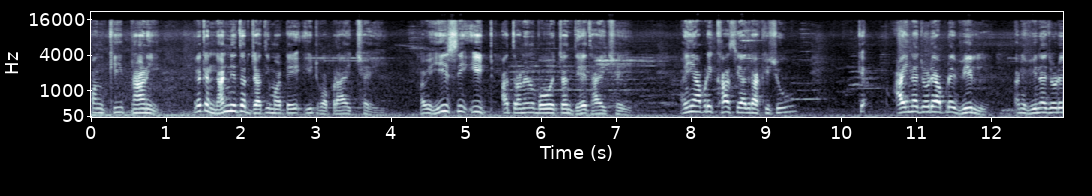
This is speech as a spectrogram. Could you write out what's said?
પંખી, પ્રાણી, એટલે કે નાન્યતર જાતિ માટે ઈટ વપરાય છે હવે હી સી ઈટ આ ત્રણેયનું બહુવચન ધ્યેય થાય છે અહીં આપણે ખાસ યાદ રાખીશું. આઈના જોડે આપણે વ્હીલ અને વીના જોડે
